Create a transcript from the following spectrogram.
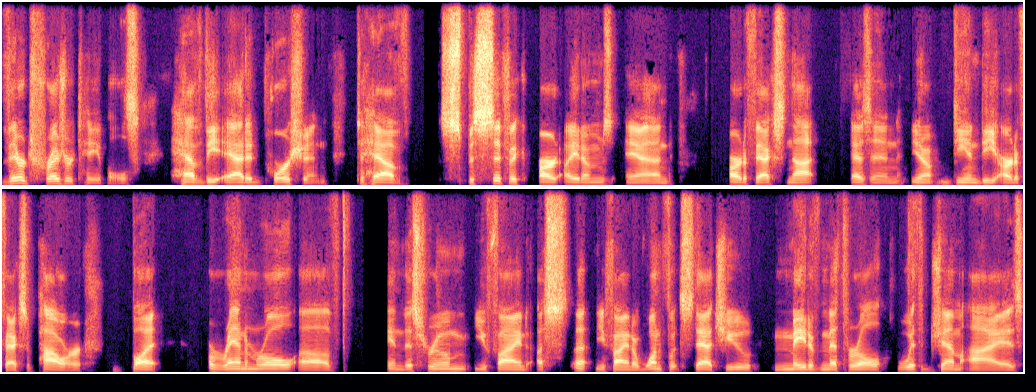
their treasure tables have the added portion to have specific art items and artifacts, not as in you know D and D artifacts of power, but a random roll of in this room you find a uh, you find a one foot statue made of mithril with gem eyes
